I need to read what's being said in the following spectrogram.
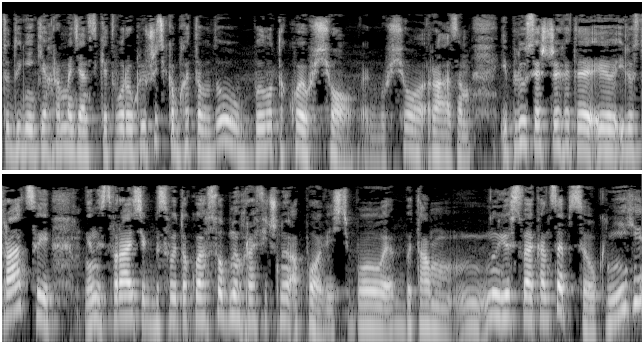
туды нейкія грамадзянскія творы ўключыць каб гэта ну, было такое ўсё як бы ўсё разам і плюс яшчэ гэта ілюстрацыі яны ствараюць як бы сваю такую асобную графічную аповесць бо як бы там ну ёсць свая канцэпцыя ў кнігі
